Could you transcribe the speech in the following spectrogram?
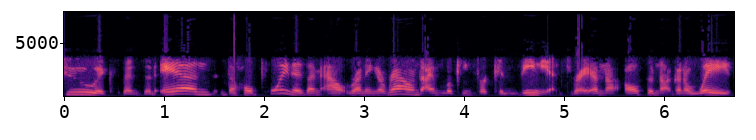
too expensive. And the whole point is, I'm out running around. I'm looking for convenience, right? I'm not also not going to wait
